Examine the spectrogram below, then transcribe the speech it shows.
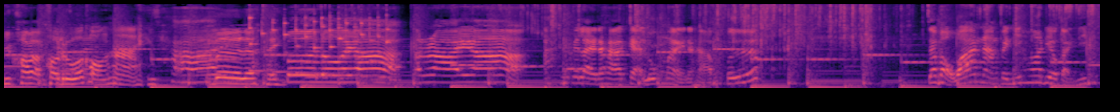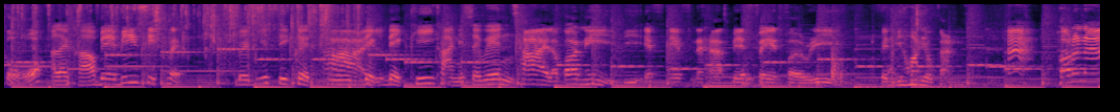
มีความแบบพอรู้ว่าของหาย ใช่เบลอเลย เบอร์เลยอะ อะไรอะอะ ไม่เป็นไรนะคะ แกะลูกใหม่นะคะปึ๊บ จะบอกว่านางเป็นยี่ห้อเดียวกับนี่พี่โกอะไรครับ Baby Secret Baby Secret ใช่คือเด็กๆที่ขายในเซเว่นใช่แล้วก็นี่ BFF นะฮะ Best Friend Furry เป็นยี่ห้อเดียวกัน อะพร้อมแล้วนะ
